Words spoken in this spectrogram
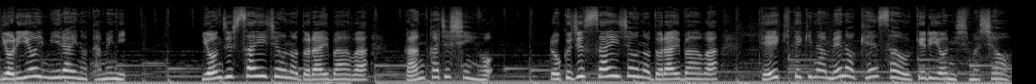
より良い未来のために40歳以上のドライバーは眼科受診を60歳以上のドライバーは定期的な目の検査を受けるようにしましょう。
